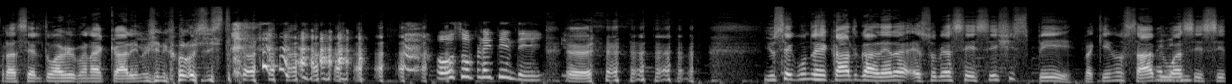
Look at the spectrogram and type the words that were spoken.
pra Célio tomar vergonha na cara e no ginecologista. Ouçam pra entender. É. E o segundo recado, galera, é sobre a CCXP. Pra quem não sabe, o Olha aí. ACC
